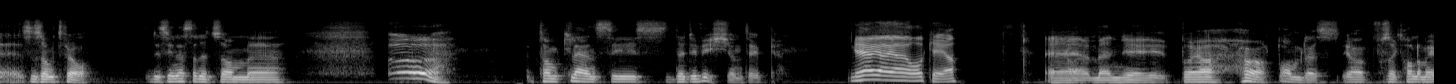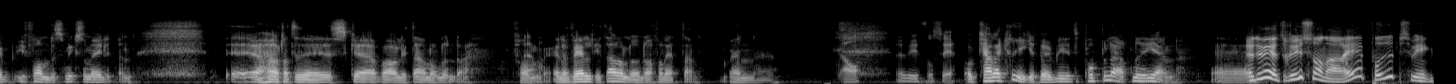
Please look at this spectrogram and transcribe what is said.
eh, säsong två. Det ser nästan ut som eh, uh, Tom Clancy's The Division typ. Ja, ja, ja, okej, ja. Eh, men eh, vad jag har hört om det, jag har försökt hålla mig ifrån det så mycket som möjligt. Men eh, jag har hört att det ska vara lite annorlunda. Från, Eller väldigt annorlunda från ettan. Men, eh, Ja, vi får se. och kalla kriget börjar bli lite populärt nu igen. Eh, Ja, du vet ryssarna är på uppsving.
